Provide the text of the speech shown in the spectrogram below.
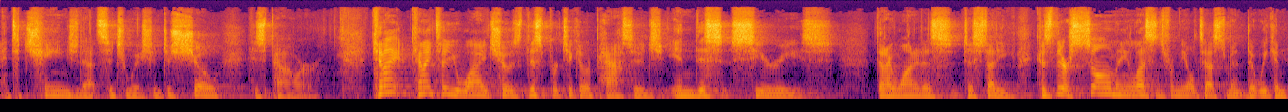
and to change that situation, to show his power. Can I, can I tell you why I chose this particular passage in this series? That I wanted us to study. Because there are so many lessons from the Old Testament that we can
